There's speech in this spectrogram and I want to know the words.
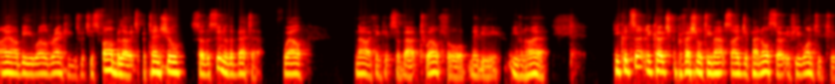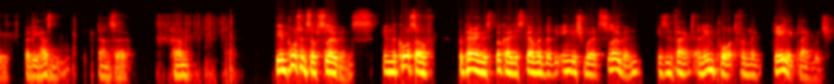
IRB world rankings, which is far below its potential, so the sooner the better. Well, now I think it's about 12th or maybe even higher. He could certainly coach a professional team outside Japan also if he wanted to, but he hasn't done so. Um, the importance of slogans. In the course of preparing this book, I discovered that the English word slogan is in fact an import from the Gaelic language.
